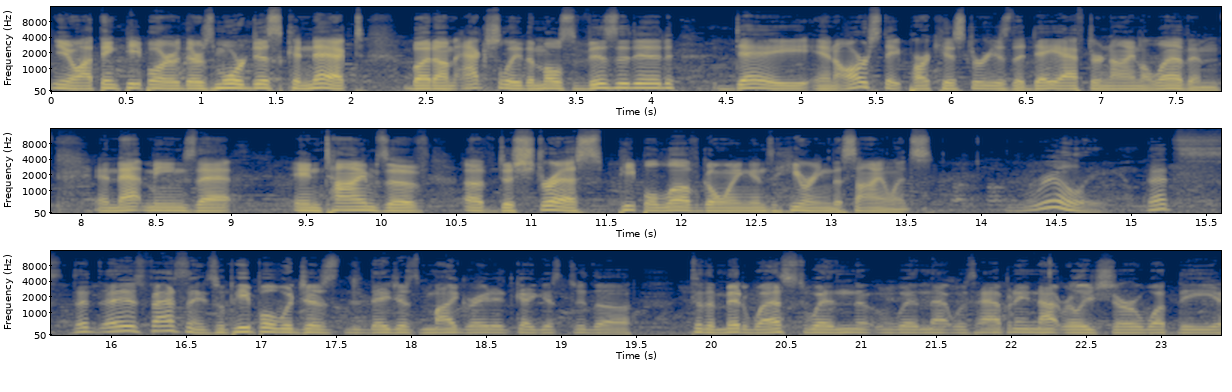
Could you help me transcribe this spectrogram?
you know, I think people are there's more disconnect, but um, actually the most visited day in our state park history is the day after 9/11, and that means that in times of, of distress, people love going and hearing the silence. Really? That's that, that is fascinating. So people would just they just migrated, I guess, to the to the Midwest when when that was happening. Not really sure what the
